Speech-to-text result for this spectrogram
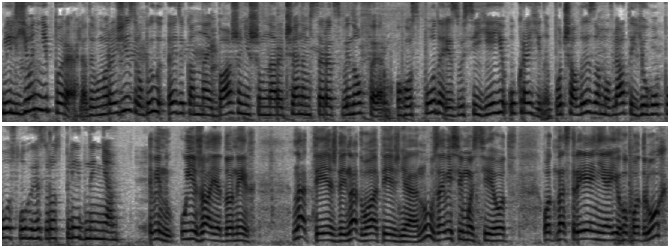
Мільйонні перегляди в мережі зробили Едіка найбажанішим нареченим серед свиноферм. Господарі з усієї України почали замовляти його послуги з розпліднення. Він уїжджає до них на тиждень, на два тижні. Ну, в зависимості від, від настроєння його подруг.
